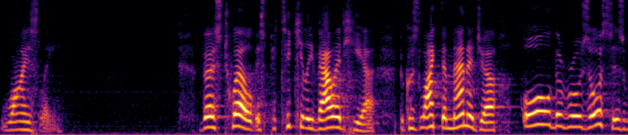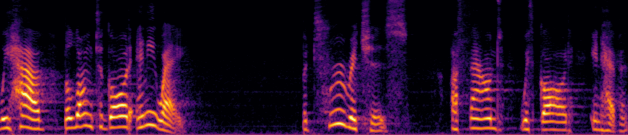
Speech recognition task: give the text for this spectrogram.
wisely. Verse 12 is particularly valid here because, like the manager, all the resources we have belong to God anyway. But true riches are found with God in heaven.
